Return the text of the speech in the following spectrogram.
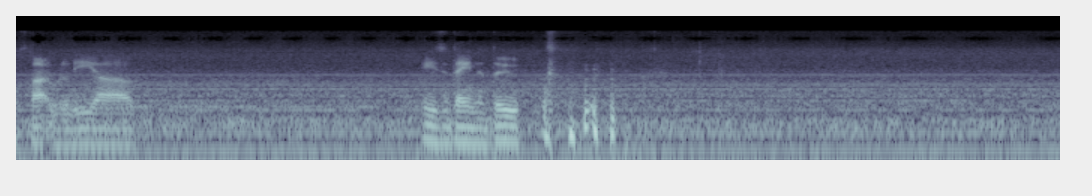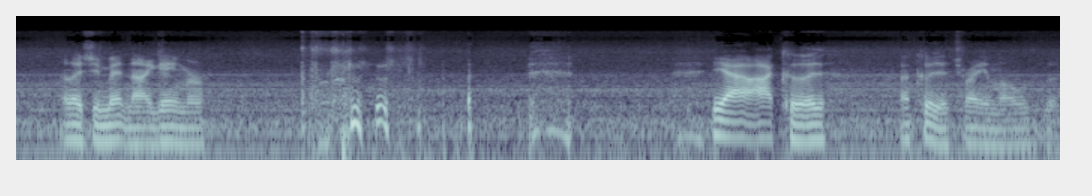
it's not really uh easy thing to do. Unless you midnight gamer. yeah, I could. I could have trained modes, but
